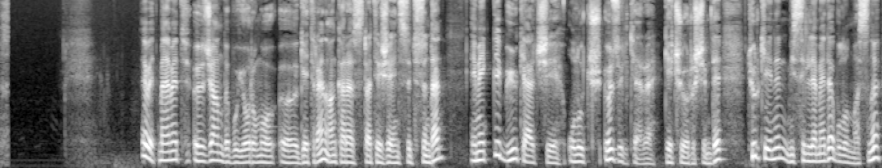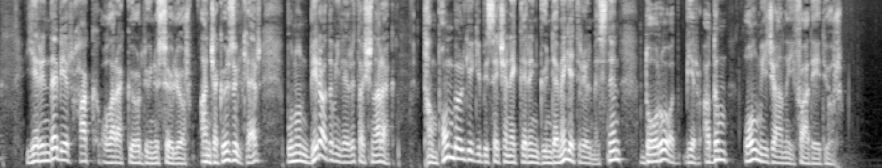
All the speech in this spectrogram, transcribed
Evet Mehmet Özcan da bu yorumu e, getiren Ankara Strateji Enstitüsü'nden. Emekli Büyükelçi Uluç Özülker'e geçiyoruz şimdi. Türkiye'nin misillemede bulunmasını yerinde bir hak olarak gördüğünü söylüyor. Ancak Özülker bunun bir adım ileri taşınarak tampon bölge gibi seçeneklerin gündeme getirilmesinin doğru bir adım olmayacağını ifade ediyor.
